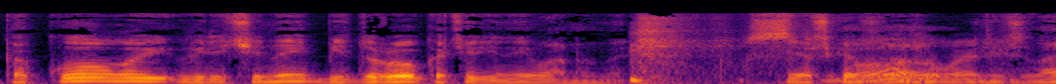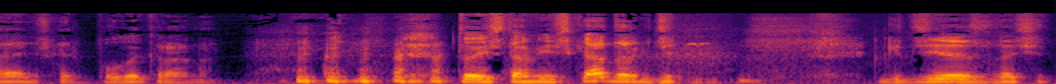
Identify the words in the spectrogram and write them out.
Какой величины бедро Катерины Ивановны? Я сказал, не знаю, они сказали, пол экрана. То есть там есть кадр, где, где значит,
